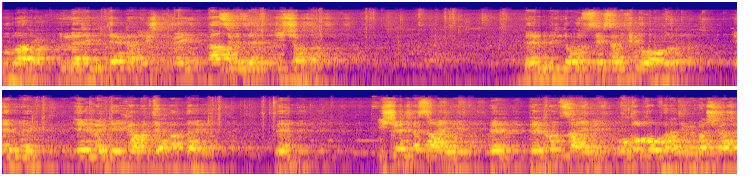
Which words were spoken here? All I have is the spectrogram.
mübarek günleri tekrar değiştirmeyi nasip eder inşallah. Ben 1982 doğumlu, Ermek, Ermek'te ikamet yapmaktayım. Ben işletme sahibi, ben petrol sahibi, okul kooperatifi başkanı,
